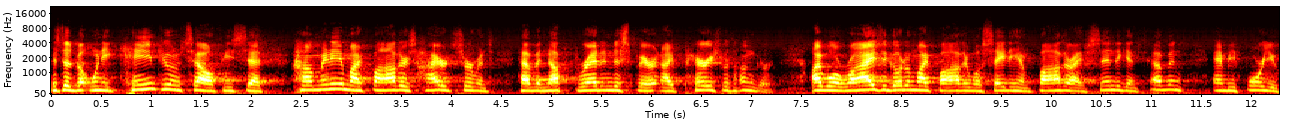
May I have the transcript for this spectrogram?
It says, But when he came to himself, he said, How many of my father's hired servants have enough bread and to spare, and I perish with hunger? I will rise and go to my father and will say to him, Father, I've sinned against heaven and before you.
